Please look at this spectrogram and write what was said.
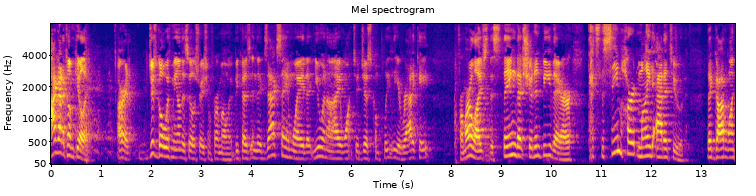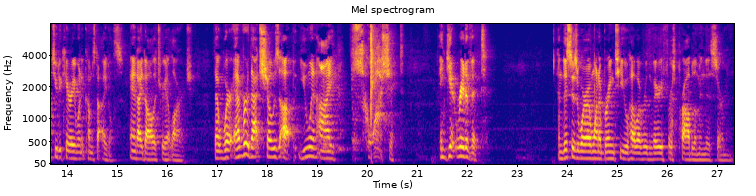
I got to come kill it. All right, just go with me on this illustration for a moment, because in the exact same way that you and I want to just completely eradicate from our lives this thing that shouldn't be there, that's the same heart mind attitude that God wants you to carry when it comes to idols and idolatry at large. That wherever that shows up, you and I squash it and get rid of it. And this is where I want to bring to you, however, the very first problem in this sermon.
